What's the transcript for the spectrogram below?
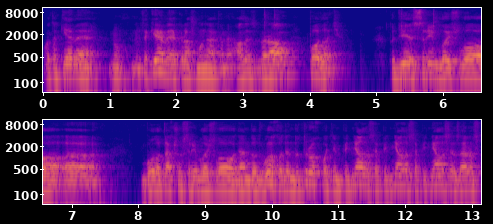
отакими, ну, не такими якраз монетами, але збирав подать. Тоді срібло йшло, е, було так, що срібло йшло один до двох, один до трьох, потім піднялося, піднялося, піднялося. Зараз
